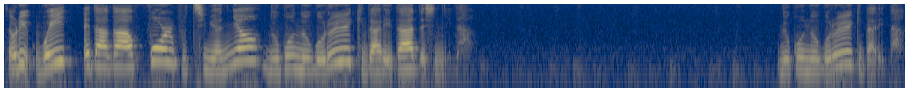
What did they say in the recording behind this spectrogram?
자, 우리 wait에다가 for 붙이면요. 누구누구를 기다리다 뜻입니다. 누구누구를 기다리다.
